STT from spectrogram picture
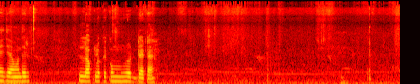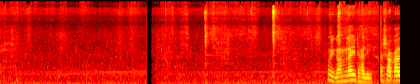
এই যে আমাদের লকলকে কুমড়োর ডাটা। ওই গামলাই ঢালি। সকাল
